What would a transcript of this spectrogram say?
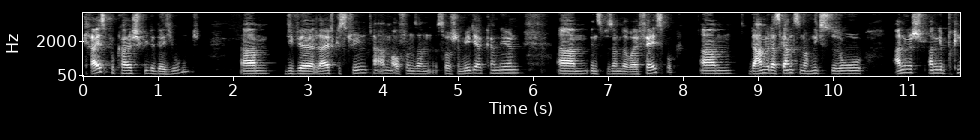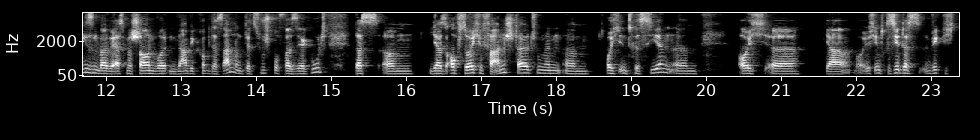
Kreispokalspiele der Jugend, ähm, die wir live gestreamt haben auf unseren Social-Media-Kanälen, ähm, insbesondere bei Facebook. Ähm, da haben wir das Ganze noch nicht so angepriesen, weil wir erstmal schauen wollten, ja, wie kommt das an? Und der Zuspruch war sehr gut, dass ähm, ja auch solche Veranstaltungen ähm, euch interessieren, ähm, euch äh, ja, euch interessiert das wirklich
